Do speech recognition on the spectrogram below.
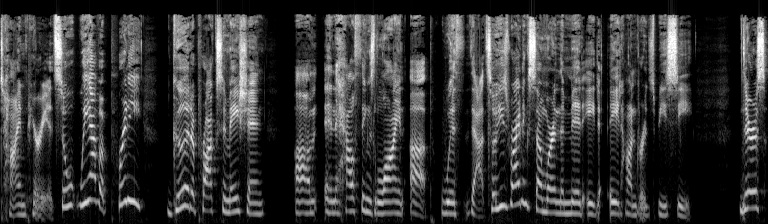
time period. So we have a pretty good approximation um, in how things line up with that. So he's writing somewhere in the mid 800s BC. There's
